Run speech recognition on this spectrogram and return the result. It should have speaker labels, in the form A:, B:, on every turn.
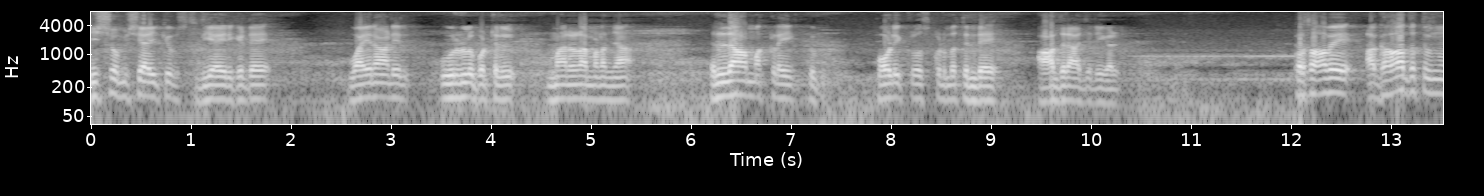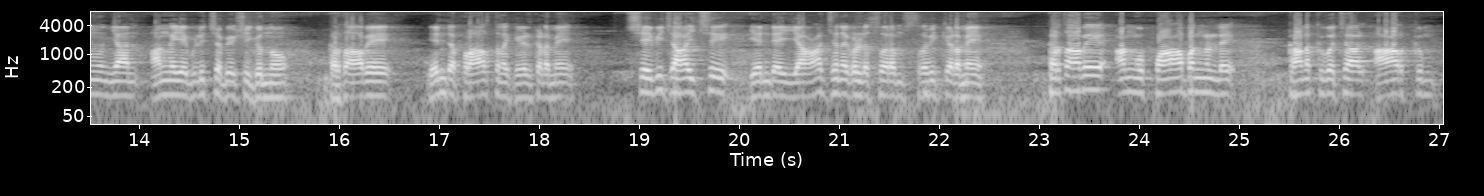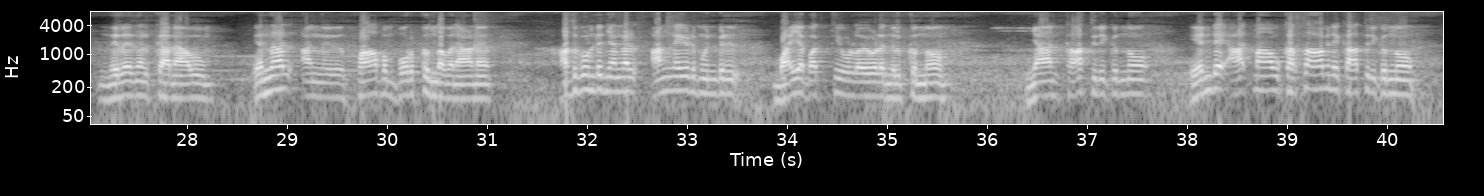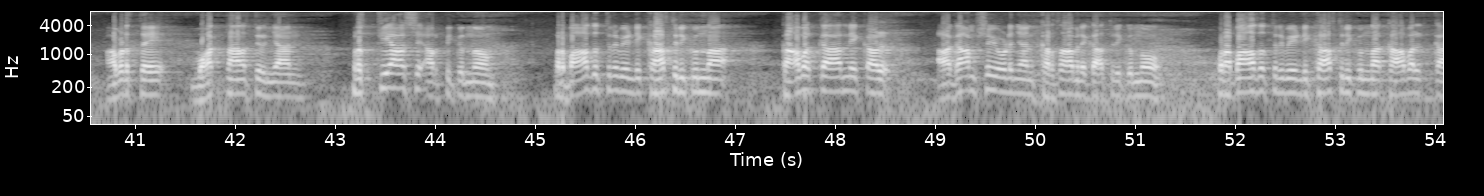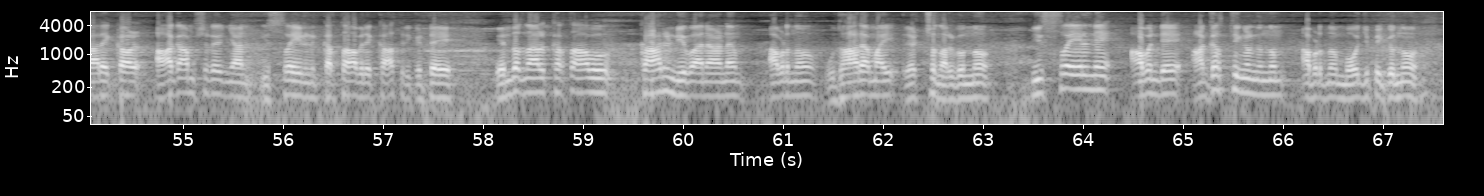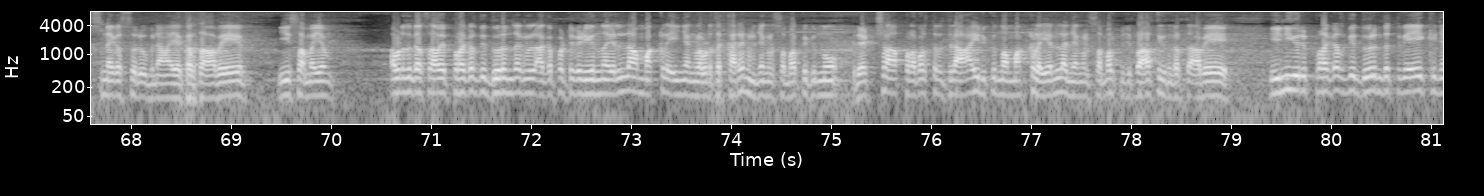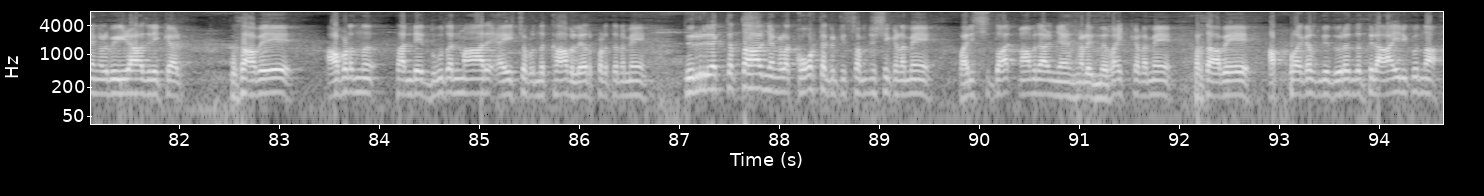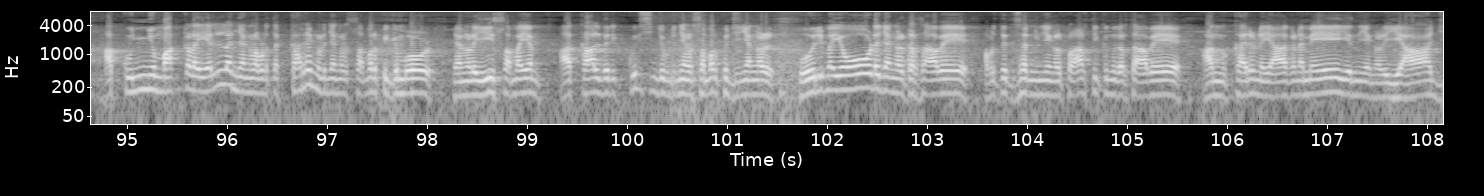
A: ഈശോ മിശിയായിക്കും സ്തുതിയായിരിക്കട്ടെ. വയനാടിൽ ഉരുളുപൊട്ടൽ മരണമടഞ്ഞ എല്ലാ മക്കളേക്കും ഹോളിക്രോസ് കുടുംബത്തിന്റെ ആദരാഞ്ജലികൾ. കർത്താവെ അഗാധത്തിൽ നിന്ന് ഞാൻ അങ്ങയെ വിളിച്ചപേക്ഷിക്കുന്നു. കർത്താവെ എന്റെ പ്രാർത്ഥന കേൾക്കണമേ. ചെവി ചായ്ച്ച് എന്റെ യാചനകളുടെ സ്വരം ശ്രവിക്കണമേ. കർത്താവെ അങ്ങ് പാപങ്ങളുടെ കണക്ക് വച്ചാൽ ആർക്കും നിലനിൽക്കാനാവും. എന്നാൽ അങ്ങ് പാപം പൊറുക്കുന്നവനാണ്. അതുകൊണ്ട് ഞങ്ങൾ അങ്ങയുടെ മുൻപിൽ ഭയഭക്തിയുള്ളവയോടെ നിൽക്കുന്നു. ഞാൻ കാത്തിരിക്കുന്നു. എന്റെ ആത്മാവ് കർത്താവിനെ കാത്തിരിക്കുന്നു. അവിടുത്തെ വാഗ്ദാനത്തിൽ ഞാൻ പ്രത്യാശ അർപ്പിക്കുന്നു. പ്രഭാതത്തിന് വേണ്ടി കാത്തിരിക്കുന്ന കാവൽക്കാരനേക്കാൾ ആകാംക്ഷയോടെ ഞാൻ കർത്താവിനെ കാത്തിരിക്കുന്നു. പ്രഭാതത്തിന് വേണ്ടി കാത്തിരിക്കുന്ന കാവൽക്കാരേക്കാൾ ആകാംക്ഷയോടെ ഞാൻ ഇസ്രയേലിന് കർത്താവിനെ കാത്തിരിക്കട്ടെ. എന്തെന്നാൽ കർത്താവ് കാരുണ്യവാനാണ് അവിടുന്ന് ഉദാരമായി രക്ഷ നൽകുന്നു. ഇസ്രയേലിനെ അവന്റെ അഗസ്ത്യങ്ങളിൽ നിന്നും അവിടുന്ന് മോചിപ്പിക്കുന്നു. സ്നേഹസ്വരൂപനായ കർത്താവേ ഈ സമയം അവിടുന്ന് കർത്താവെ പ്രകൃതി ദുരന്തങ്ങളിൽ അകപ്പെട്ട് കഴിയുന്ന എല്ലാ മക്കളെയും ഞങ്ങൾ അവിടുത്തെ കരങ്ങൾ ഞങ്ങൾ സമർപ്പിക്കുന്നു. രക്ഷാപ്രവർത്തനത്തിലായിരിക്കുന്ന മക്കളെ എല്ലാം ഞങ്ങൾ സമർപ്പിച്ച് പ്രാർത്ഥിക്കുന്നു കർത്താവേ. ഇനിയൊരു പ്രകൃതി ദുരന്തത്തിലേക്ക് ഞങ്ങൾ വീഴാതിരിക്കാൻ കർത്താവേ അവിടുന്ന് തന്റെ ദൂതന്മാരെ അയച്ചവിടുന്ന് കാവൽ ഏർപ്പെടുത്തണമേ. തിരുരക്തത്താൽ ഞങ്ങളെ കോട്ട കെട്ടി സംരക്ഷിക്കണമേ. പരിശുദ്ധാത്മാവിനാൽ ഞങ്ങളെ നിറയ്ക്കണമേ. കർത്താവേ അപ്രകൃതി ദുരന്തത്തിലായിരിക്കുന്ന ആ കുഞ്ഞു മക്കളെ എല്ലാം ഞങ്ങൾ അവിടുത്തെ കരങ്ങൾ ഞങ്ങൾ സമർപ്പിക്കുമ്പോൾ ഞങ്ങൾ ഈ സമയം ആ കാൽവരി കുരിശിൻ വിട്ട് ഞങ്ങൾ സമർപ്പിച്ച് ഞങ്ങൾ ഒരുമയോടെ ഞങ്ങൾ കർത്താവേ അവിടുത്തെ ഞങ്ങൾ പ്രാർത്ഥിക്കുന്നു കർത്താവേ അങ്ങ് കരുണയാകണമേ എന്ന് ഞങ്ങൾ യാചി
